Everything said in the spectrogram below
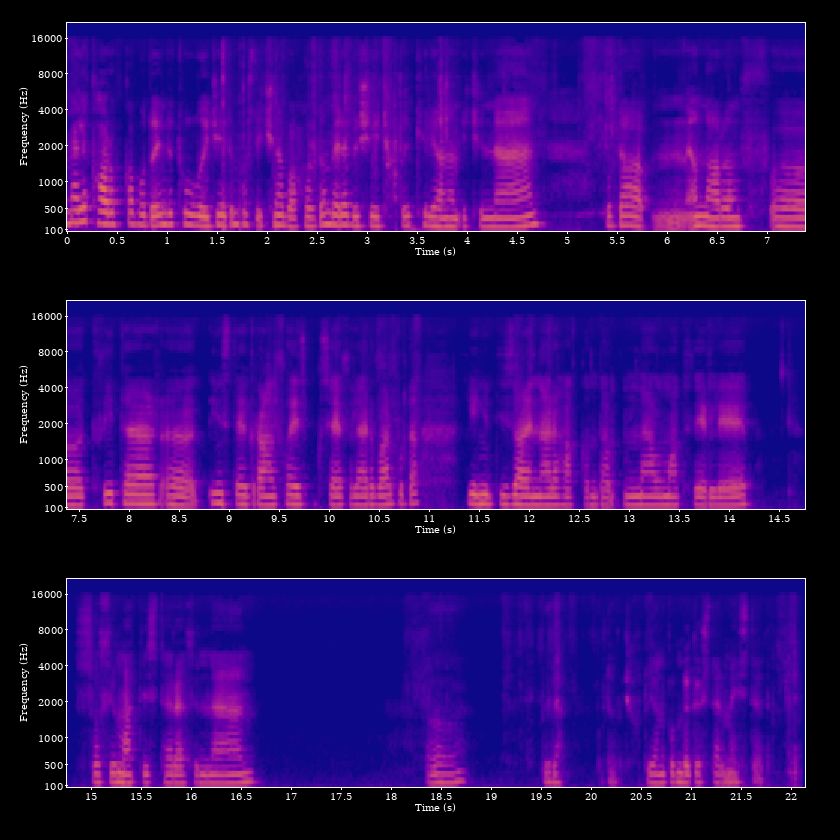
Deməli, karobka budur. İndi tullayıcıydım, prosta içinə baxırdım. Belə bir şey çıxdı Kilianın içindən. Burada onların ə, Twitter, ə, Instagram, Facebook səhifələri var. Burada yeni dizaynları haqqında məlumat verilib. Sofi Matiz tərəfindən. Belə. Burada çıxdı. Yəni bunu da göstərmək istədim.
